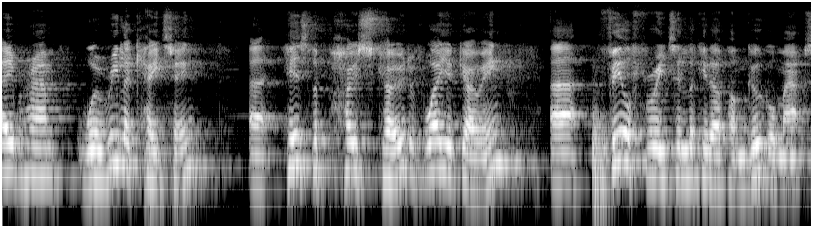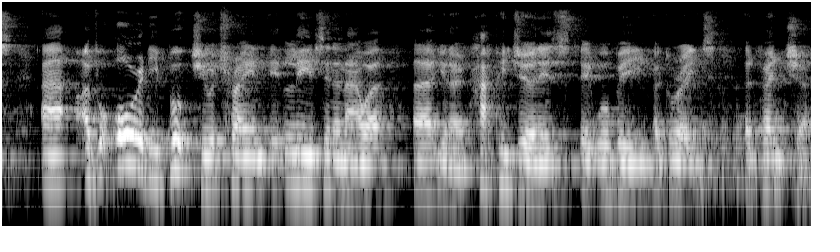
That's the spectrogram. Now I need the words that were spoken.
Abraham, we're relocating. Uh, here's the postcode of where you're going. Uh, feel free to look it up on Google Maps. Uh, I've already booked you a train. It leaves in an hour. Uh, you know, happy journeys. It will be a great adventure.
